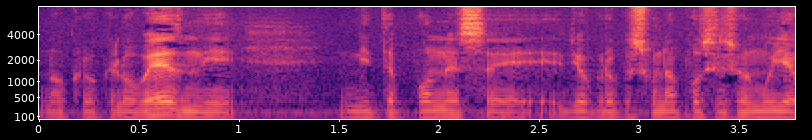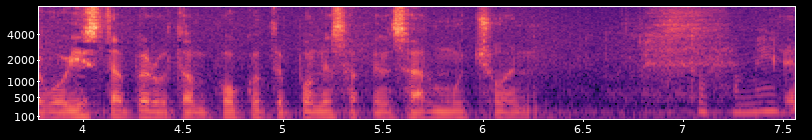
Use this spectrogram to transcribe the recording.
no creo que lo ves ni ni te pones, eh, yo creo que es una posición muy egoísta, pero tampoco te pones a pensar mucho en, tu familia?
